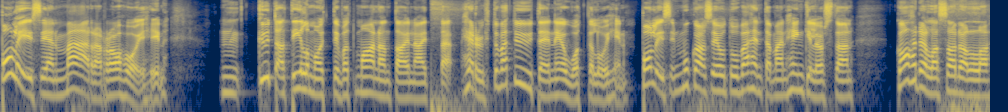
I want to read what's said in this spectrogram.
poliisien määrärahoihin. Mm, Kytät ilmoittivat maanantaina, että he ryhtyvät YT-neuvotteluihin. Poliisin mukaan se joutuu vähentämään henkilöstöään 200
